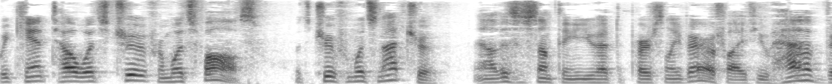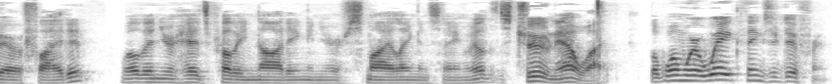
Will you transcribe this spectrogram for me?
we can't tell what's true from what's false, what's true from what's not true. Now, this is something you have to personally verify. If you have verified it, well, then your head's probably nodding and you're smiling and saying, well, it's true, now what? But when we're awake, things are different.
